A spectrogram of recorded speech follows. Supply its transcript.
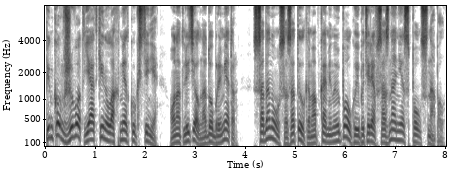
Пинком в живот я откинул Ахметку к стене. Он отлетел на добрый метр, саданулся затылком об каменную полку и, потеряв сознание, сполз на пол.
